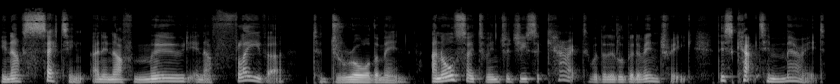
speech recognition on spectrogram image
enough setting and enough mood, enough flavour to draw them in, and also to introduce a character with a little bit of intrigue. This Captain Merritt,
